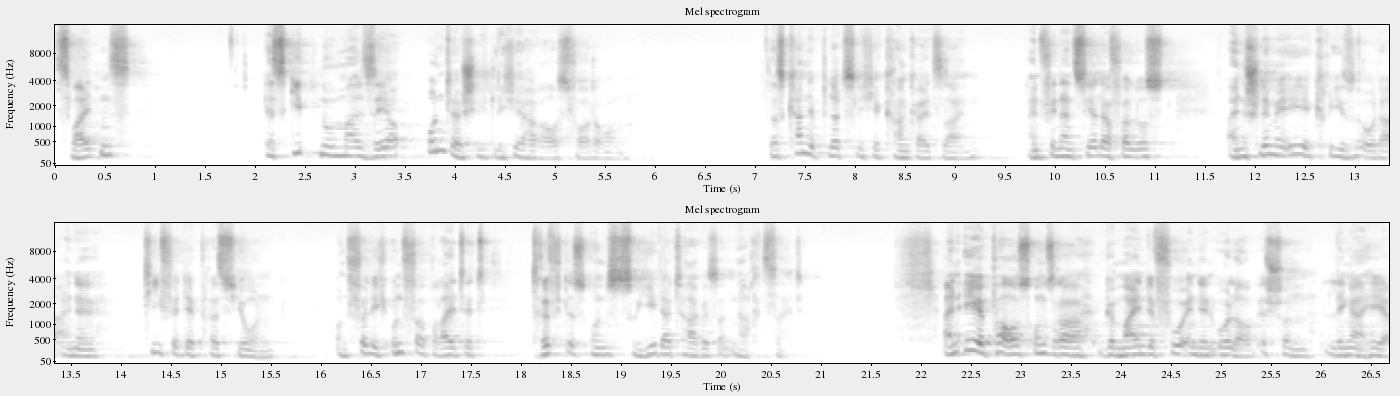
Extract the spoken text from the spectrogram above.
Zweitens, es gibt nun mal sehr unterschiedliche Herausforderungen. Das kann eine plötzliche Krankheit sein, ein finanzieller Verlust, eine schlimme Ehekrise oder eine tiefe Depression. Und völlig unverbreitet trifft es uns zu jeder Tages- und Nachtzeit. Ein Ehepaar aus unserer Gemeinde fuhr in den Urlaub, ist schon länger her,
